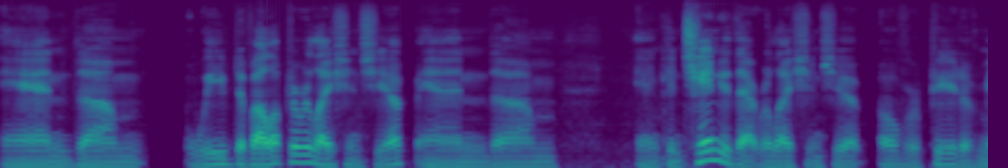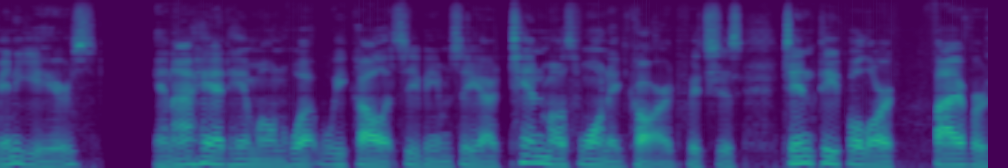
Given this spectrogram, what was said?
And um, we've developed a relationship and, um, and continued that relationship over a period of many years. And I had him on what we call at CBMC our 10 most wanted card, which is 10 people or five or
